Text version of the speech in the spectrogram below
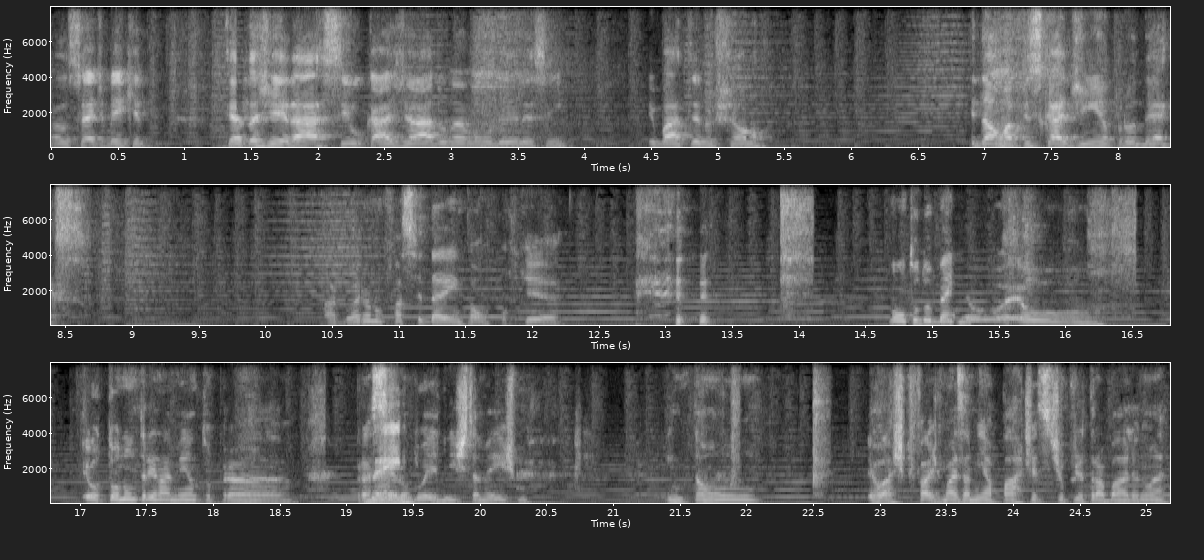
O Sed meio que tenta girar assim, o cajado na mão dele assim e bater no chão e dar uma piscadinha pro Dex. Agora eu não faço ideia, então, porque. Bom, tudo bem, eu. Eu, eu tô num treinamento pra, pra Bem. ser um duelista mesmo. Então, eu acho que faz mais a minha parte esse tipo de trabalho, não é?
